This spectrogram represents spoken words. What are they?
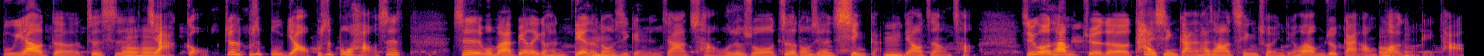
不要的，就是架构就是不是不要，不是不好，是是我本来编了一个很电的嗯东西给人家唱，我就说这个东西很性感，你一嗯定要这样唱。结果他们觉得太性感了，他想要清纯一点，后来我们就改 unplug 嗯给他。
